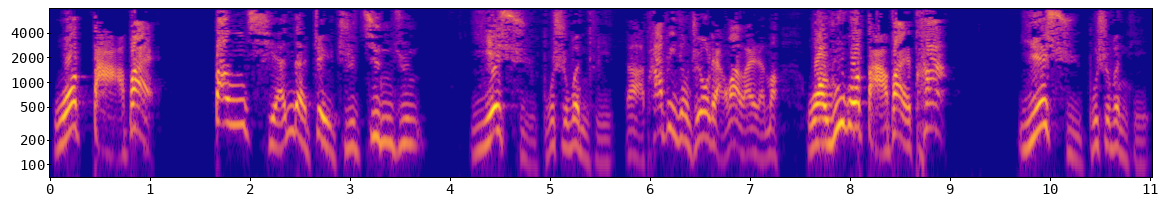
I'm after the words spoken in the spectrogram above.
我打败当前的这支金军，也许不是问题啊。他毕竟只有两万来人嘛，我如果打败他，也许不是问题。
